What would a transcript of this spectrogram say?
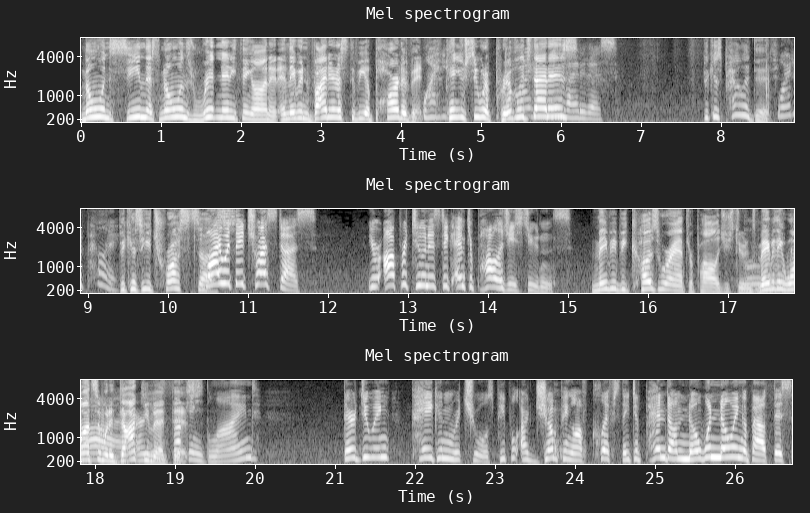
No one's seen this. No one's written anything on it, and they've invited us to be a part of it. Why Can't you see what a privilege that you is? Invited us. Because Pelle did. Why did Pelle? Because he trusts us. Why would they trust us? You're opportunistic anthropology students. Maybe because we're anthropology students. Oh Maybe they my want someone to document Are you this. fucking blind? They're doing pagan rituals. People are jumping off cliffs. They depend on no one knowing about this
